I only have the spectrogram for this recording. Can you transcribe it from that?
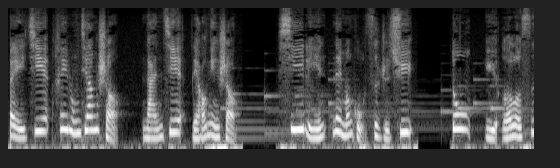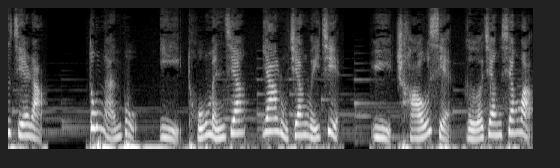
北接黑龙江省，南接辽宁省，西临内蒙古自治区，东与俄罗斯接壤，东南部以图们江、鸭绿江为界。与朝鲜隔江相望。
